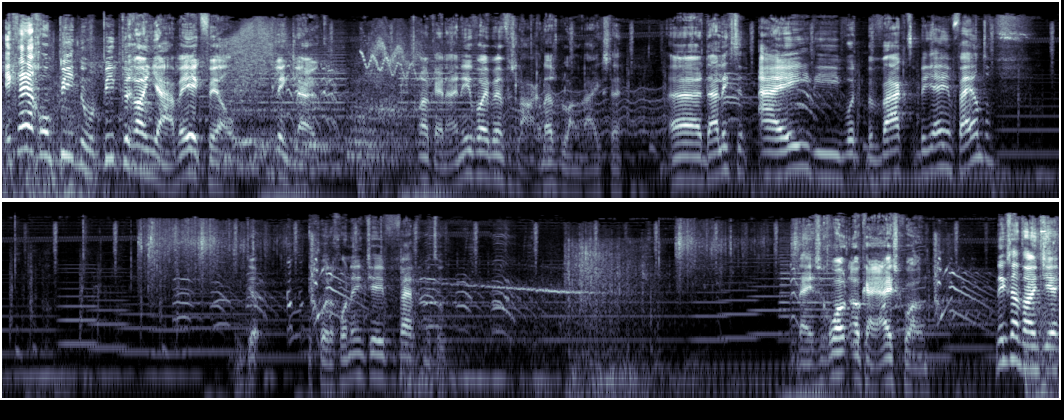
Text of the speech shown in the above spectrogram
Ik ga je gewoon Piet noemen. Piet Piranha, weet ik veel. Klinkt leuk. Oké, nou in ieder geval, je bent verslagen. Dat is het belangrijkste. Eh, daar ligt een ei, die wordt bewaakt. Ben jij een vijand of... Ja, ik gooi er gewoon eentje even veilig naartoe. Nee, is gewoon... Oké, hij is gewoon. Niks aan het handje.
